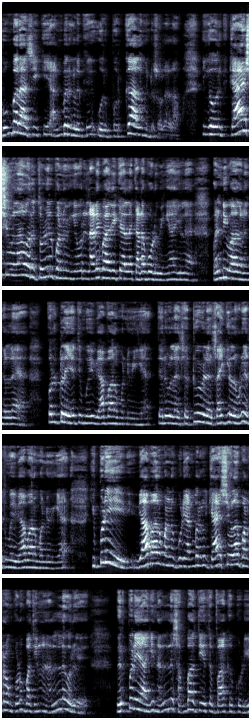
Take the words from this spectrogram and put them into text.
கும்பராசிக்கு அன்பர்களுக்கு ஒரு பொற்காலம் என்று சொல்லலாம். நீங்கள் ஒரு கேஷுவலாக ஒரு தொழில் பண்ணுவீங்க. ஒரு நடைபாதைக்கால கடை போடுவீங்க இல்லை வண்டி வாகனங்களில் பொருட்களை ஏற்றி போய் வியாபாரம் பண்ணுவீங்க. தெருவில் டூ வீலர் சைக்கிளில் கூட எடுத்து போய் வியாபாரம் பண்ணுவீங்க. இப்படி வியாபாரம் பண்ணக்கூடிய அன்பர்கள் கேஷுவலாக பண்ணுறவங்க கூட பார்த்திங்கன்னா நல்ல ஒரு விற்பனையாகி நல்ல சம்பாத்தியத்தை பார்க்கக்கூடிய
